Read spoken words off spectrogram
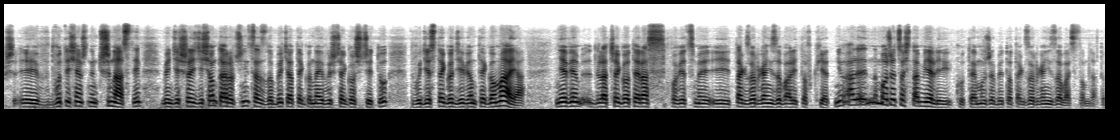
w- y, w 2013 będzie 60. rocznica zdobycia tego najwyższego szczytu 29 maja. Nie wiem dlaczego teraz powiedzmy y, tak zorganizowali to w kwietniu, ale no może coś tam mieli ku temu, żeby to tak zorganizować z tą datą.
